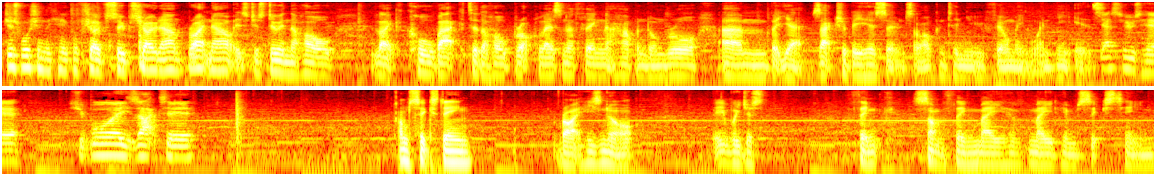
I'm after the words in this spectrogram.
just watching the kickoff show for Super Showdown. Right now it's just doing the whole like callback to the whole Brock Lesnar thing that happened on Raw. Um, but yeah, Zach should be here soon, so I'll continue filming when he is. Guess who's here? It's your boy, Zach's here. I'm 16. Right, he's not. We just think something may have made him 16.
